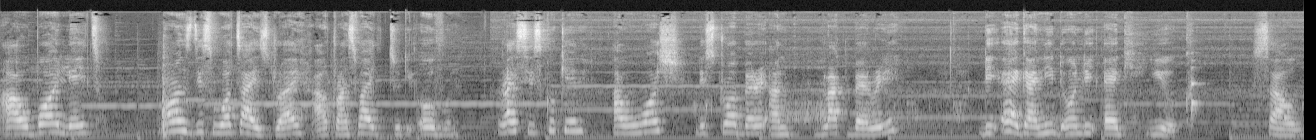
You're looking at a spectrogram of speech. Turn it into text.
I'll boil it. Once this water is dry, I'll transfer it to the oven. Rice is cooking. I'll wash the strawberry and blackberry. The egg, I need only egg yolk so I'll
